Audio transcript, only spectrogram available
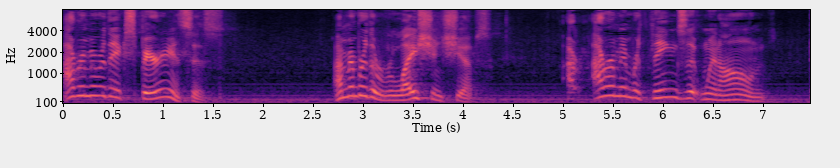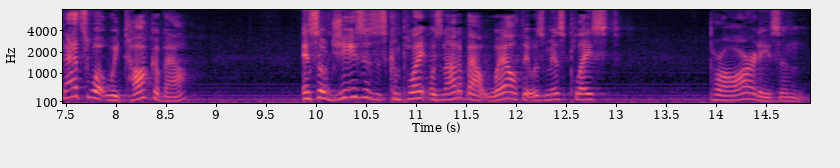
I remember the experiences. I remember the relationships. I, I remember things that went on. That's what we talk about. And so Jesus' complaint was not about wealth, it was misplaced priorities. And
